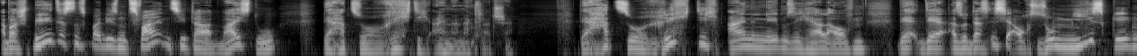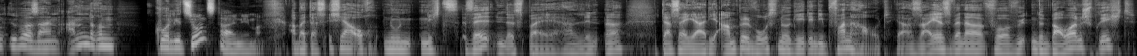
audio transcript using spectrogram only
Aber spätestens bei diesem zweiten Zitat, weißt du, der hat so richtig einen an der Klatsche. Der hat so richtig einen neben sich herlaufen. Der, der, also das ist ja auch so mies gegenüber seinen anderen Koalitionsteilnehmern. Aber das ist ja auch nun nichts Seltenes bei Herrn Lindner, dass er ja die Ampel, wo es nur geht, in die Pfanne haut. Ja, sei es, wenn er vor wütenden Bauern spricht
